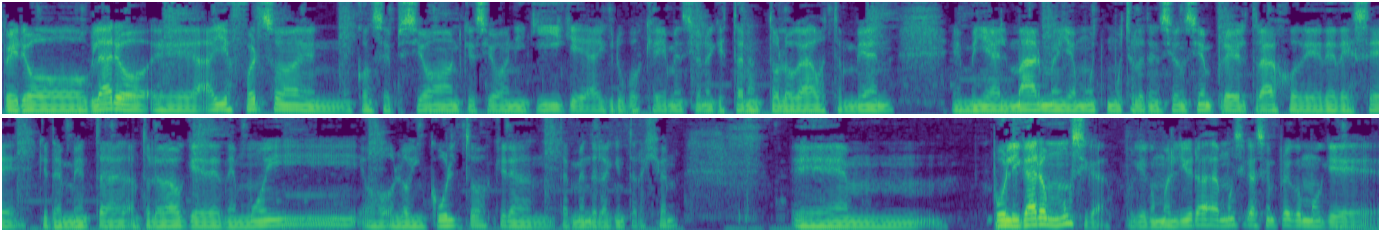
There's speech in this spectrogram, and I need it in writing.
Pero claro, eh, hay esfuerzos en Concepción, que se en Iquique, hay grupos que ahí menciono que están antologados también. En Viña del Mar me llamó mucho la atención siempre el trabajo de DDC, que también está antologado que desde muy, o los incultos, que eran también de la quinta región, eh, publicaron música, porque como el libro de música siempre como que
